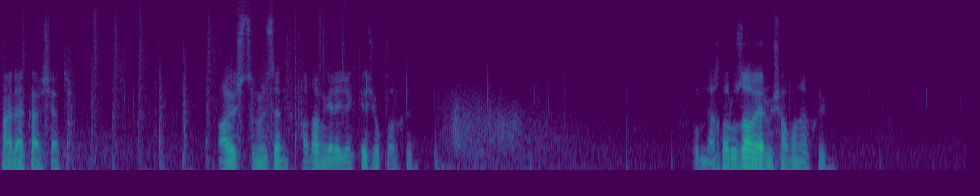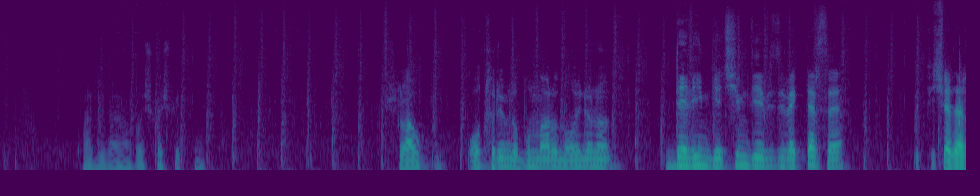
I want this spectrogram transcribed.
Hala karşı atıyor. Aa üstümüzden adam gelecek diye çok korkuyorum. Oğlum ne kadar uzağa vermiş amına koyayım. Harbiden ha, boş boş bitmiyor. Şuraya oturayım da bunların oyununu deleyim geçeyim diye bizi beklerse Piç eder.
